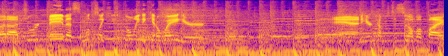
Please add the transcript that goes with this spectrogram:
But uh, Jordan Davis looks like he's going to get away here. And here comes De Silva by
